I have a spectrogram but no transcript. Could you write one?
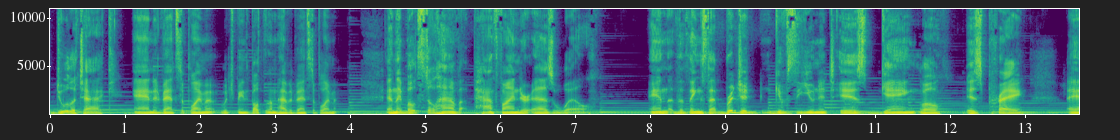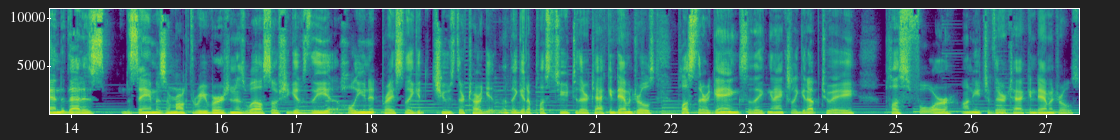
dual attack and advanced deployment, which means both of them have advanced deployment. And they both still have Pathfinder as well. And the things that Brighid gives the unit is gang, well, is prey. And that is the same as her Mark III version as well. So she gives the whole unit price so they get to choose their target, and they get a plus two to their attack and damage rolls, plus their gang, so they can actually get up to a plus four on each of their attack and damage rolls,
